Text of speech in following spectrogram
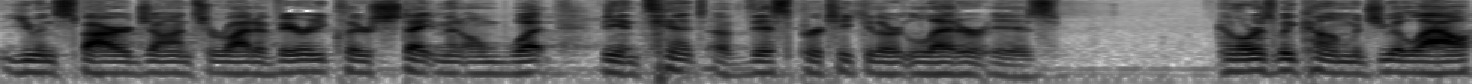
you inspired John to write a very clear statement on what the intent of this particular letter is. And Lord, as we come, would you allow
